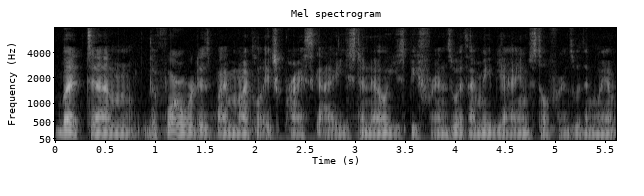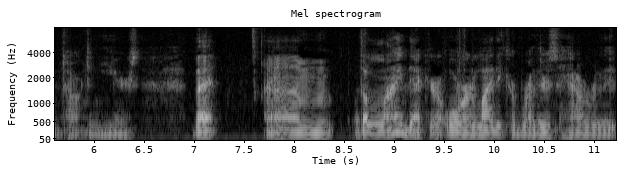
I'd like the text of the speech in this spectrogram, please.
But um, the foreword is by Michael H. Price, guy I used to know, used to be friends with. I maybe I am still friends with him. We haven't talked in years. But um, the Lydecker or Lydecker brothers, however, they,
